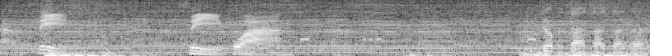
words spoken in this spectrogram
สามสี่ สี่กว่า เดี๋ยวตายตายตายตาย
